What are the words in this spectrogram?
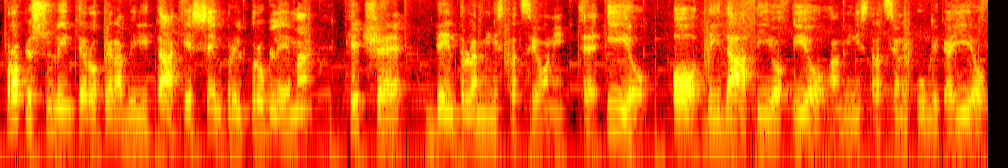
proprio sull'interoperabilità che è sempre il problema che c'è dentro le amministrazioni. Eh, io ho dei dati, io, io amministrazione pubblica, io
